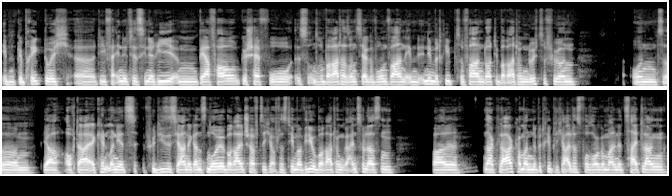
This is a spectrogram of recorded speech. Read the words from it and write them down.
eben geprägt durch äh, die veränderte Szenerie im BAV-Geschäft, wo es unsere Berater sonst ja gewohnt waren, eben in den Betrieb zu fahren, dort die Beratungen durchzuführen. Und ähm, ja, auch da erkennt man jetzt für dieses Jahr eine ganz neue Bereitschaft, sich auf das Thema Videoberatung einzulassen, weil, na klar, kann man eine betriebliche Altersvorsorge mal eine Zeit lang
